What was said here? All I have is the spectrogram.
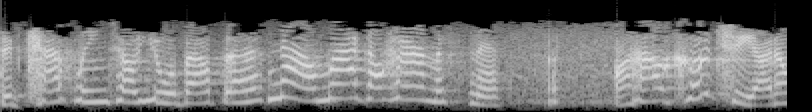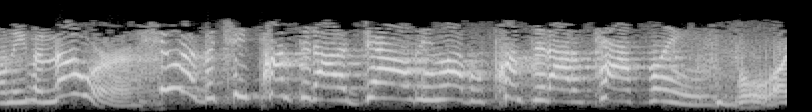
Did Kathleen tell you about that? No, Margot Hammersmith. Well, how could she? I don't even know her. Sure, but she pumped it out of Geraldine Love, who pumped it out of Kathleen. Boy,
